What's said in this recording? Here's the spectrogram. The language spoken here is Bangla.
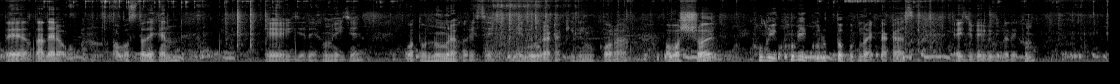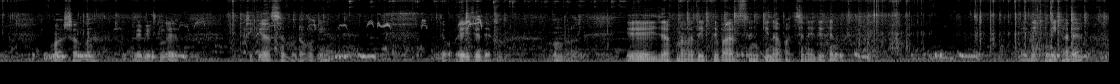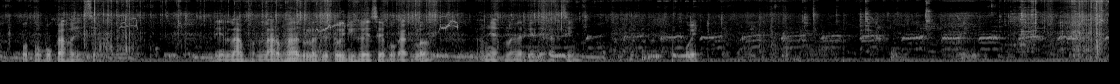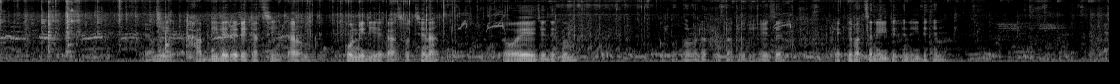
তো, তাদের অবস্থা দেখেন। এই যে দেখুন, এই যে কত নোংরা করেছে। এই নোংরাটা ক্লিন করা অবশ্যই খুবই খুবই গুরুত্বপূর্ণ একটা কাজ। এই যে বেবিগুলো দেখুন। মাশাল্লাহ বেবিগুলো ঠিকই আছে মোটামুটি। তো এই যে দেখুন বন্ধুরা, এই যে আপনারা দেখতে পাচ্ছেন কি না পাচ্ছেন, এই দেখেন। এই দেখেন এখানে কত পোকা হয়েছে। লাভ, লার্ভাগুলো যে তৈরি হয়েছে পোকাগুলো, আমি আপনাদেরকে দেখাচ্ছি। ওয়েট আমি হাত দিলে রে দেখাচ্ছি, কারণ কন্নি দিয়ে কাজ হচ্ছে না। তো এই যে দেখুন, কত ধরনের পোকা তৈরি হয়েছে। দেখতে পাচ্ছেন, এই দেখেন এই দেখেন।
